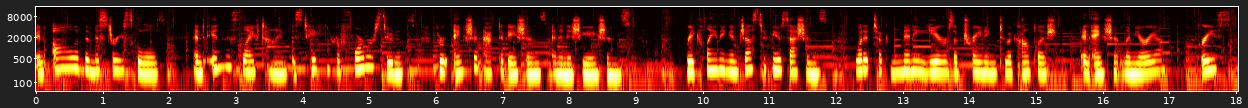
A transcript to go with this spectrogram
in all of the mystery schools and in this lifetime is taking her former students through ancient activations and initiations, reclaiming in just a few sessions what it took many years of training to accomplish in ancient Lemuria, Greece,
